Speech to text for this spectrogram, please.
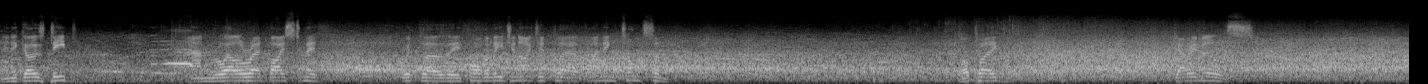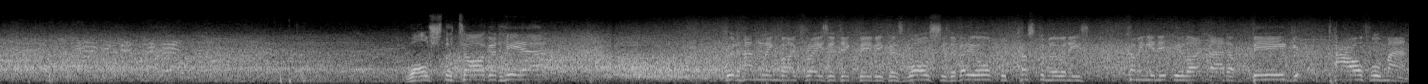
And it goes deep. And well read by Smith. Whitlow, the former Leeds United player, finding Thompson. Well played. Gary Mills. Walsh the target here. Good handling by Fraser Digby because Walsh is a very awkward customer when he's coming in at you like that. A big, powerful man.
